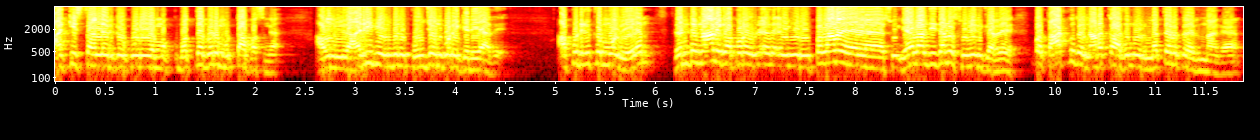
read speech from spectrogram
பாகிஸ்தான்ல இருக்கக்கூடிய மொ- மொத்த பேரும் முட்டா பசங்க. அவங்களுக்கு அறிவு என்பது கொஞ்சம் கூட கிடையாது. அப்படி இருக்கும்போது ரெண்டு நாளைக்கு அப்புறம் இவர் இப்பதானே சு- ஏழாம் தேதி தானே சொல்லியிருக்காரு. இப்ப தாக்குதல் நடக்காதுன்னு ஒரு மெத்தனத்துல இருந்தாங்க.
